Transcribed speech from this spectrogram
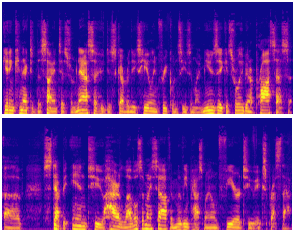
getting connected to the scientists from NASA who discovered these healing frequencies in my music. It's really been a process of step into higher levels of myself and moving past my own fear to express that.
